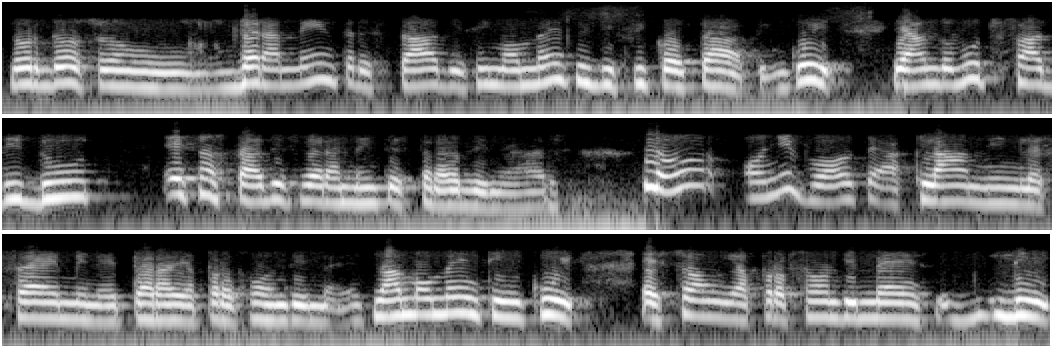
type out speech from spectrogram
loro due sono veramente stati in momenti di difficoltà in cui hanno dovuto fare di tutto e sono stati veramente straordinari. Loro ogni volta acclamano le femmine per gli approfondimenti, nel momento in cui sono gli approfondimenti lì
